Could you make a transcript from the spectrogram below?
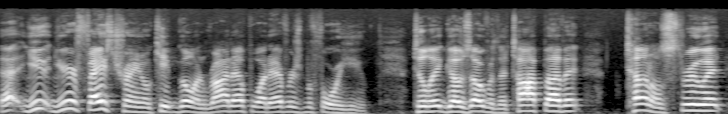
that you, your faith train will keep going right up whatever's before you till it goes over the top of it, tunnels through it,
